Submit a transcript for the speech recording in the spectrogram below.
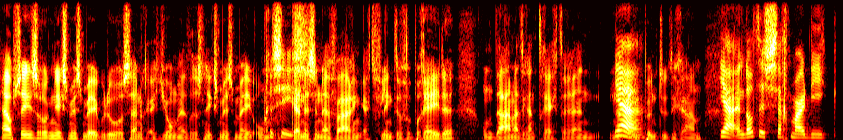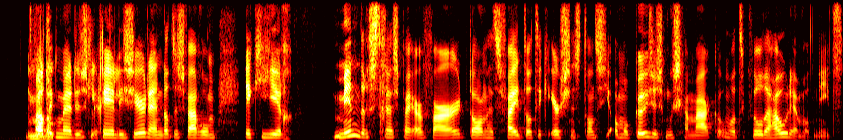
Ja, op zich is er ook niks mis mee. Ik bedoel, we zijn nog echt jong. Hè? Er is niks mis mee om Precies. kennis en ervaring echt flink te verbreden. Om daarna te gaan trechteren en naar Ja. één punt toe te gaan. Ja, en dat is zeg maar die Maar wat ik me dus realiseerde. En dat is waarom ik hier minder stress bij ervaar dan het feit dat ik eerst in instantie allemaal keuzes moest gaan maken. om Wat ik wilde houden en wat niet.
